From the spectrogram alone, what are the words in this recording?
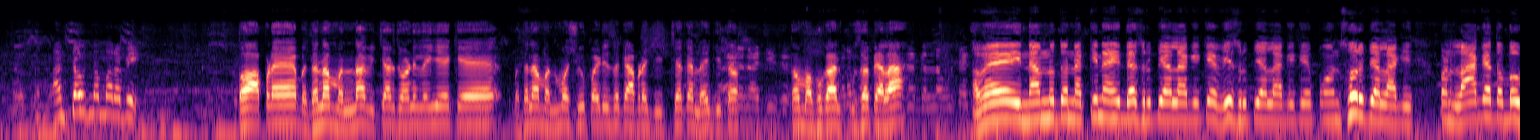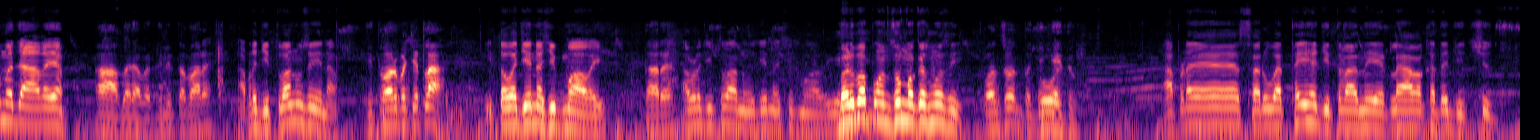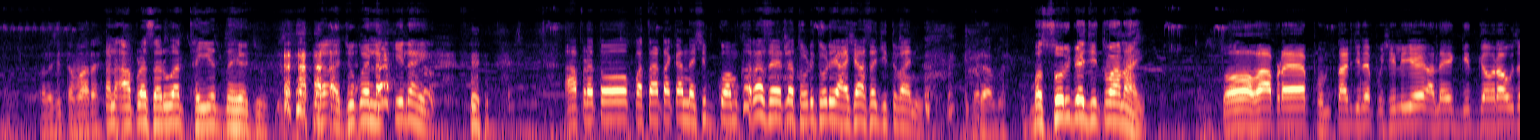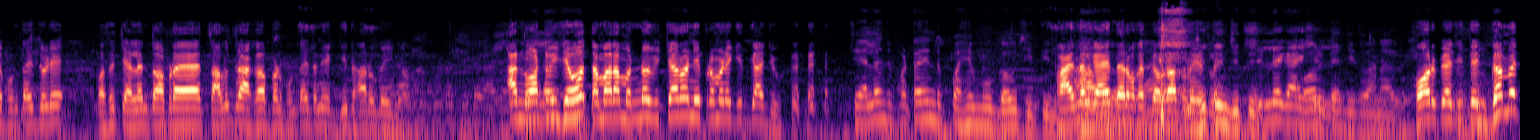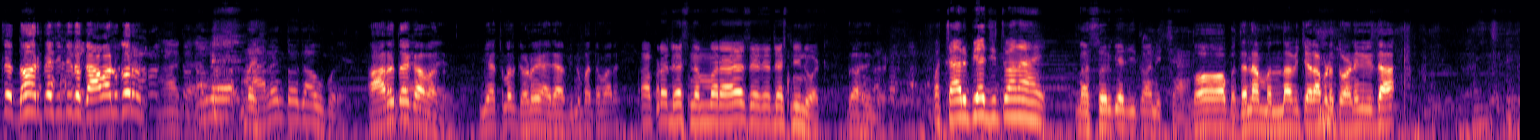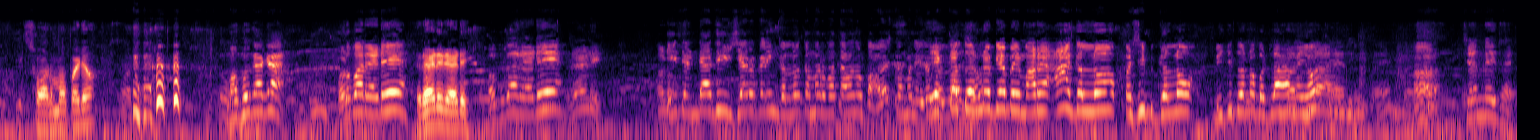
અને ચૌદ નંબર અભિક. તો આપણે બધાના મનના વિચાર જાણી લઈએ કે બધાના મનમાં શું પડ્યું છે કે આપણે જીતશે કે નહીં જીતો તો મફુકાન પૂછો પહેલા. હવે ઇનામનું તો નક્કી નહીં. દસ રૂપિયા લાગે કે વીસ રૂપિયા લાગે કે પાંચસો રૂપિયા લાગે પણ લાગે તો બહુ મજા આવે એમ. હા બરાબર. દિલીપ તમારે? આપણે જીતવાનું છે ઇનામ. જીતવાનું પછી કેટલા? એ તો હવે જે નસીબમાં આવે. તારે? આપણે જીતવાનું જે નસીબમાં આવે. બરોબર પાંચસો મગજમાં છે. પાંચસો તો જીતી તું આપણે શરૂઆત થઈ છે જીતવાની એટલે આ વખતે જીતશું જ. પછી તમારે? અને આપણે શરૂઆત થઈ જ નહીં હજુ. હજુ કોઈ નક્કી નહીં. આપણે તો પચાસ ટકા નસીબ કોમ કરે છે એટલે થોડી થોડી આશા છે જીતવાની. બરાબર. બસો રૂપિયા જીતવાના તો હવે આપણે ફૂમતાજીને પૂછી લઈએ અને ગીત ગવરાવું છે ફૂમતાજી જોડે. પછી ચેલેન્જ તો આપણે ચાલુ જ રાખવા પણ ફૂમતાજી એક ગીત સારું ગઈ નો આ નોટ જેવો હો તમારા મનનો વિચારો ને એ પ્રમાણે ગીત ગાજો. ચેલેન્જ પટાઈ ને પછી હું ગૌ જીતી ફાઇનલ ગાય દર વખત ગવરાતું નહીં એટલે. જીતી. છેલ્લે ગાય સો રૂપિયા જીતવાના સો રૂપિયા જીતે. ગમે તે દસ રૂપિયા જીતી તો ગાવાનું કરું. હા હારે તો જવું પડે. હારે તો ગાવાનું. મેચમાં ઘણો હાર્યા વિનુભા તમારે? આપણે દસ નંબર આવ્યો છે તે દસની નોટ. દસની નોટ. પચાસ રૂપિયા જીતવાના છે. બસો રૂપિયા જીતવાની ઈચ્છા તો બધાના મનના વિચાર આપણે દોણી લીધા. સોળમાં પડ્યો. મફુ કાકા. બળુબા રેડી રેડી રેડી બબુકા રેડી રેડી એ દંડાથી ઈશારો કરીને ગલ્લો તમારો બતાવવાનો ભાવેશ તમને એક જ દોરનો કે ભાઈ મારે આ ગલ્લો પછી ગલ્લો બીજી દોરનો બદલા નહીં હો. હા ચેન્જ નહીં થાય.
